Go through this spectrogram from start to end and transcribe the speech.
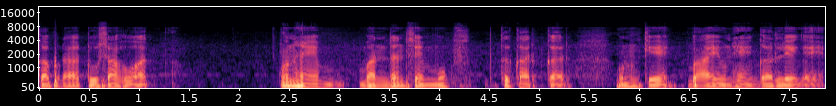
कपड़ा टूसा हुआ उन्हें बंधन से मुक्त कर कर उनके भाई उन्हें घर ले गए।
